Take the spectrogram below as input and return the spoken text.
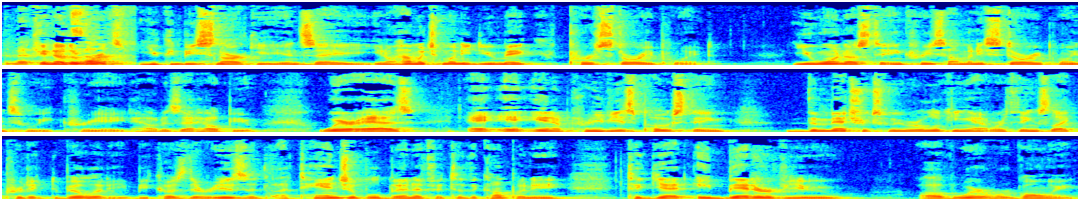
In other itself. words, you can be snarky and say, you know, how much money do you make per story point? You want us to increase how many story points we create. How does that help you? Whereas in a previous posting, the metrics we were looking at were things like predictability, because there is a, a tangible benefit to the company to get a better view of where we're going.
